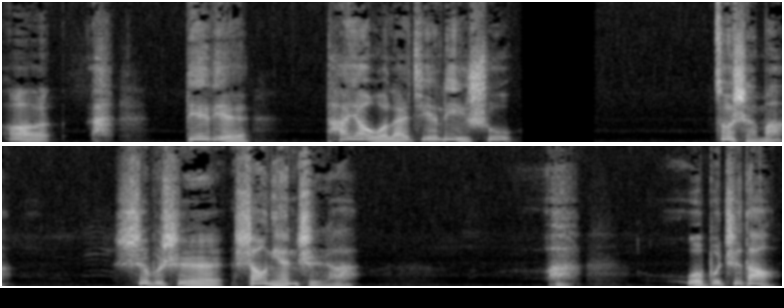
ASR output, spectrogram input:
呃，爹爹，他要我来借隶书。做什么？是不是烧年纸啊？啊，我不知道。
